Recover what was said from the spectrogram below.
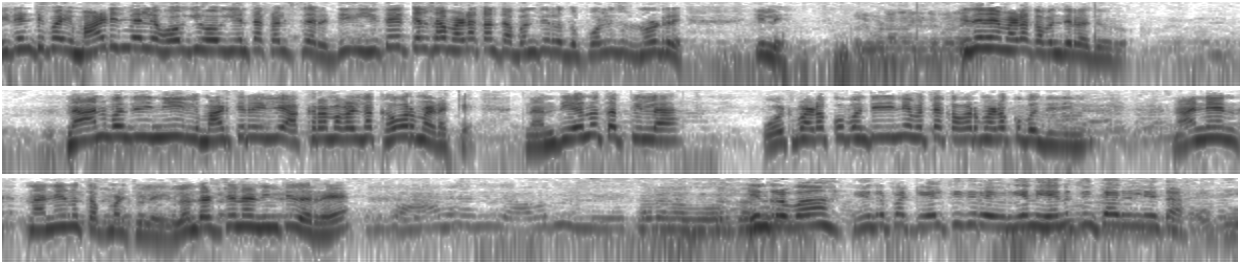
ಐಡೆಂಟಿಫೈ ಮಾಡಿದ ಮೇಲೆ ಹೋಗಿ ಹೋಗಿ ಅಂತ ಕಳಿಸ್ತಾರೆ ಇದೇ ಕೆಲಸ ಮಾಡಕಂತ ಬಂದಿರೋದು ಪೊಲೀಸರು ನೋಡ್ರಿ. ಇಲ್ಲಿ. ಇದನ್ನೇ ಮಾಡಕ ಬಂದಿರೋದು ಇವರು. ನಾನು ಬಂದಿದ್ದೀನಿ ಇಲ್ಲಿ ಮಾಡ್ತೀರಾ ಇಲ್ಲಿ ಅಕ್ರಮಗಳನ್ನ ಕವರ್ ಮಾಡಕ್ಕೆ. ನಂದೇನು ತಪ್ಪಿಲ್ಲ. ವೋಟ್ ಮಾಡಕ್ಕೂ ಬಂದಿದ್ದೀನಿ ಮತ್ತೆ ಕವರ್ ಮಾಡಕ್ಕೂ ಬಂದಿದ್ದೀನಿ. ನಾನೇನ್ ನಾನೇನು ತಪ್ಪು ಮಾಡ್ತಿಲ್ಲ. ಇಲ್ಲೊಂದಷ್ಟು ಜನ ನಿಂತಿದ್ದಾರೆ. ಏನ್ರವ್ವ? ಏನ್ರಪ್ಪ ಕೇಳ್ತಿದ್ದೀರಾ? ಇವ್ರಿಗೇನು ಏನು ತಿಂತಾರೆ ಇಲ್ಲಿ ಅಂತ? ಅವ್ರದ್ದು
